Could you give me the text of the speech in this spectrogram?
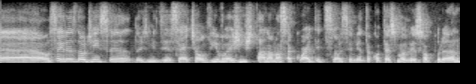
É, o Segredos da Audiência 2017 ao vivo, a gente está na nossa quarta edição, esse evento acontece uma vez só por ano,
